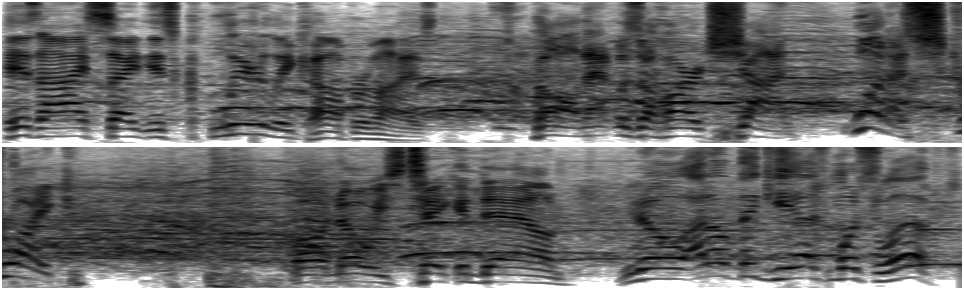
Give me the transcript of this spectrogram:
His eyesight is clearly compromised. Oh, that was a hard shot. What a strike. Oh, no, he's taken down. You know, I don't think he has much left.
